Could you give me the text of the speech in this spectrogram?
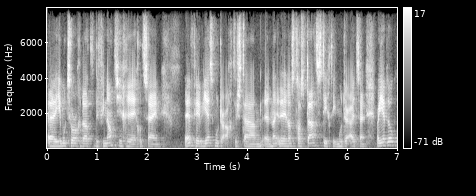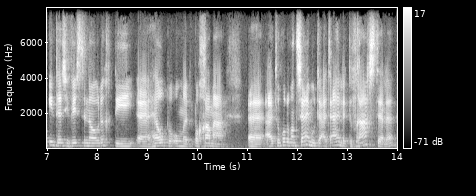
je moet zorgen dat de financiën geregeld zijn. VWS moet erachter staan. De Nederlandse moet eruit zijn. Maar je hebt ook intensivisten nodig die uh, helpen om het programma uh, uit te rollen. Want zij moeten uiteindelijk de vraag stellen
